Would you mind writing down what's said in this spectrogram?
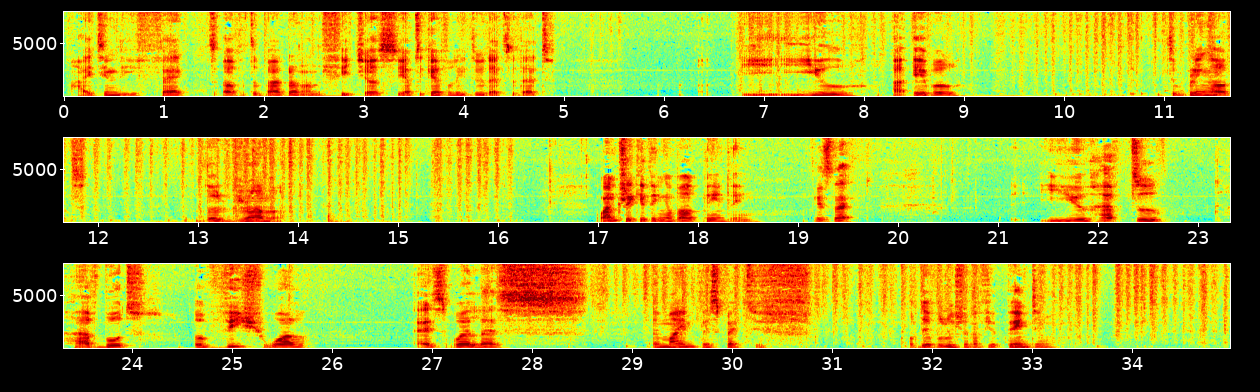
heighten the effect of the background on the features. You have to carefully do that so that you are able to bring out the drama. One tricky thing about painting is that you have to have both a visual as well as a mind perspective of the evolution of your painting.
